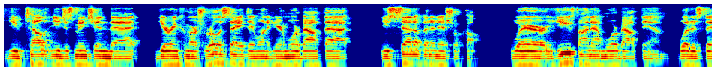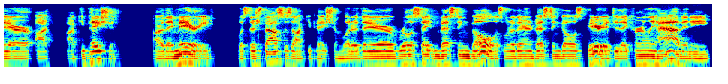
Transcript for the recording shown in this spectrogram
you tell you just mentioned that you're in commercial real estate. They want to hear more about that. You set up an initial call where you find out more about them. What is their o- occupation? Are they married? What's their spouse's occupation? What are their real estate investing goals? What are their investing goals? Period. Do they currently have any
